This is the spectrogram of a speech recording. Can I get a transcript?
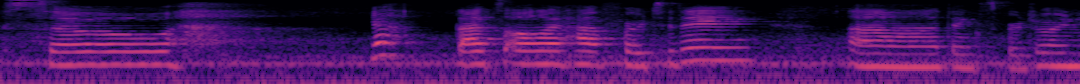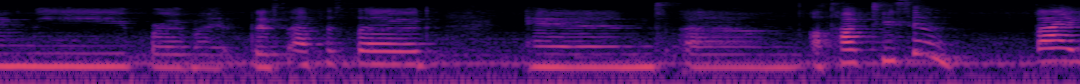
So yeah, that's all I have for today. Uh, thanks for joining me for my, this episode and um, I'll talk to you soon. Bye.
